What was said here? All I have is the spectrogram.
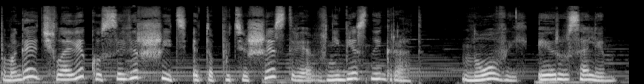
помогает человеку совершить это путешествие в Небесный Град, Новый Иерусалим –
